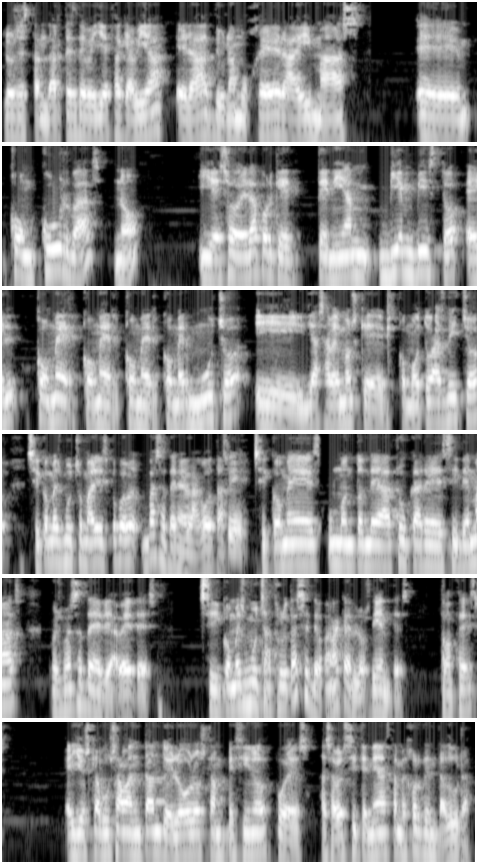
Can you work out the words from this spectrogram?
los estandartes de belleza que había era de una mujer ahí más eh, con curvas, ¿no? Y eso era porque tenían bien visto el comer, comer, comer, comer mucho y ya sabemos que, como tú has dicho, si comes mucho marisco pues vas a tener la gota. Si comes un montón de azúcares y demás, pues vas a tener diabetes. Si comes mucha fruta se te van a caer los dientes. Entonces, ellos que abusaban tanto y luego los campesinos, pues a saber si tenían hasta mejor dentadura,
